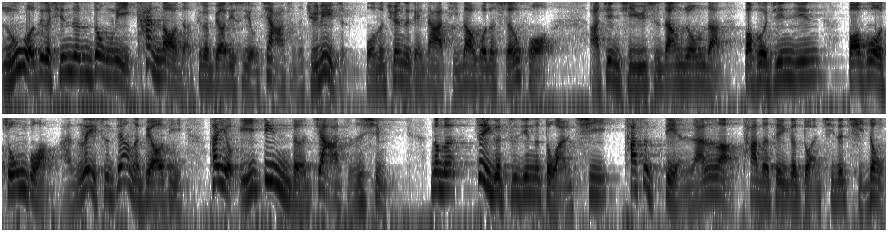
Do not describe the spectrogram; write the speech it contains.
如果这个新增的动力看到的这个标的是有价值的，举例子，我们圈子给大家提到过的神火。啊，近期鱼池当中的，包括金金，包括中广啊，类似这样的标的，它有一定的价值性。那么这个资金的短期，它是点燃了它的这个短期的启动，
